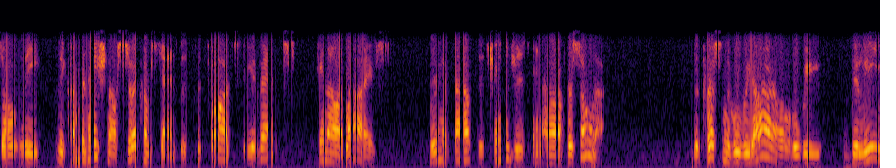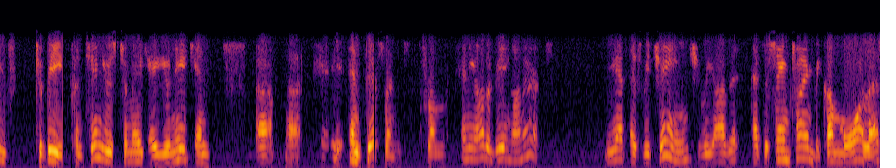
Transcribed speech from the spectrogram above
So the the combination of circumstances, the thoughts, the events in our lives bring about the changes in our persona. The person who we are or who we believe to be continues to make a unique and uh, uh, and different from any other being on earth yet as we change, we are at the same time become more or less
